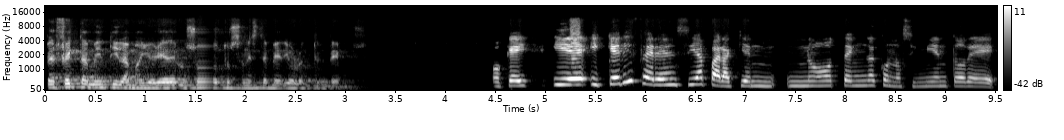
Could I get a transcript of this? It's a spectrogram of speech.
perfectamente y la mayoría de nosotros en este medio lo entendemos. Ok, ¿Y, eh, ¿y, qué diferencia para quien no tenga conocimiento de,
